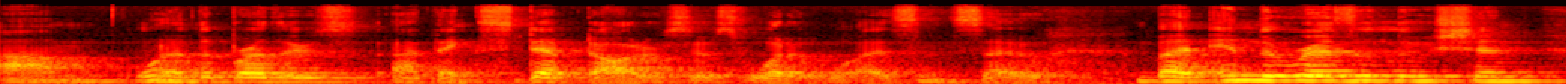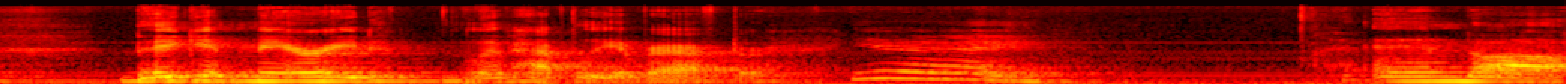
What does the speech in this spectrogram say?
um, one of the brothers, I think stepdaughters is what it was, and so. But in the resolution, they get married, live happily ever after. Yay! And uh,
